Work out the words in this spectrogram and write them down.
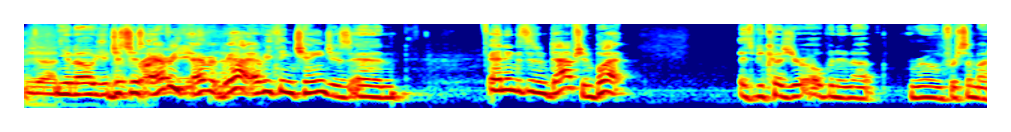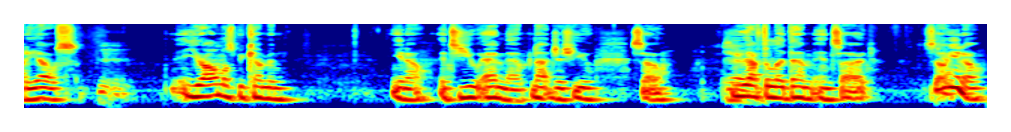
Yeah. you know, you're just just every every yeah, everything changes and and it's an adaptation, but it's because you're opening up room for somebody else. Mm-hmm. You're almost becoming, you know, it's you and them, not just you. So you have to let them inside. So you know,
